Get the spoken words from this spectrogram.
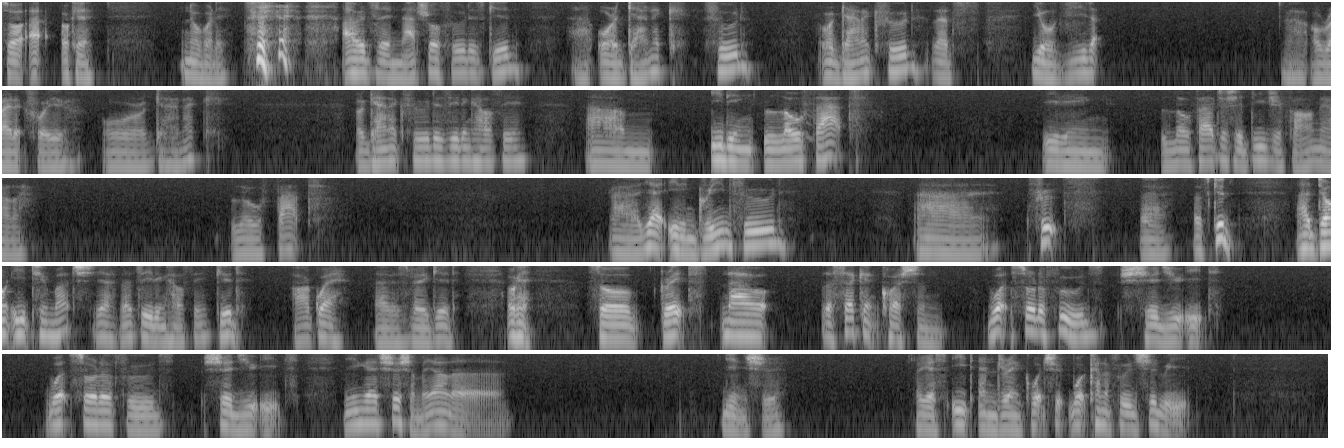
So, uh, okay, nobody. I would say natural food is good. Uh, organic food, organic food. That's 有机的. Uh, I'll write it for you. Organic. Organic food is eating healthy. Um, eating low fat. Eating low fat 就是低脂肪那样的。 low fat. Uh, yeah, eating green food, uh, fruits. Yeah, that's good. Uh, don't eat too much. Yeah, that's eating healthy. Good. Agua. That is very good. Okay, so great. Now, the second question What sort of foods should you eat? What sort of foods should you eat? 你应该吃什么样的饮食? I guess eat and drink. What should what kind of food should we eat?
